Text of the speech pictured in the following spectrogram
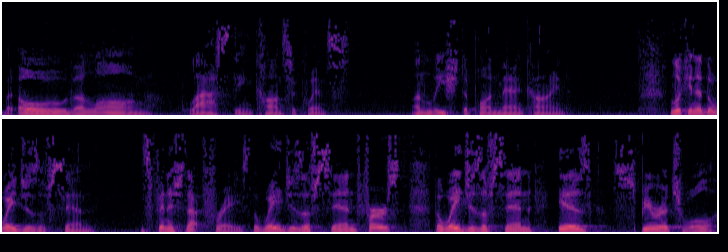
But oh, the long lasting consequence unleashed upon mankind. Looking at the wages of sin, let's finish that phrase. The wages of sin, first, the wages of sin is spiritual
